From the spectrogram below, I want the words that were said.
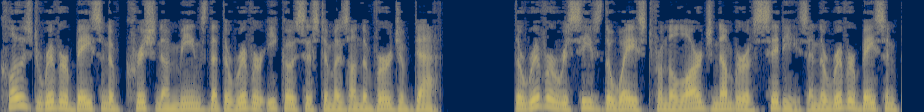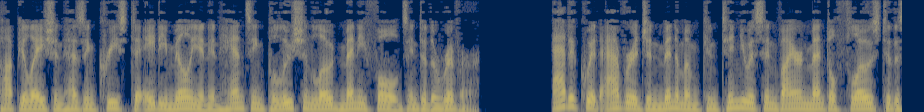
Closed river basin of Krishna means that the river ecosystem is on the verge of death. The river receives the waste from the large number of cities and the river basin population has increased to 80 million enhancing pollution load many folds into the river. Adequate average and minimum continuous environmental flows to the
